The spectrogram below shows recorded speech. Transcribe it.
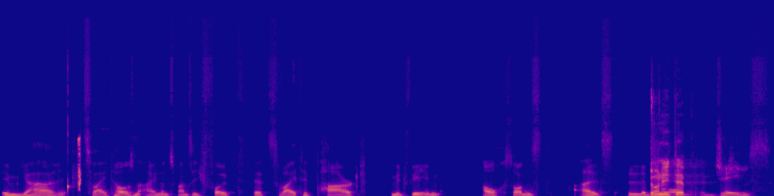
Im Jahr 2021 folgt der zweite Part, mit wem auch sonst als LeBron Depp. James.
